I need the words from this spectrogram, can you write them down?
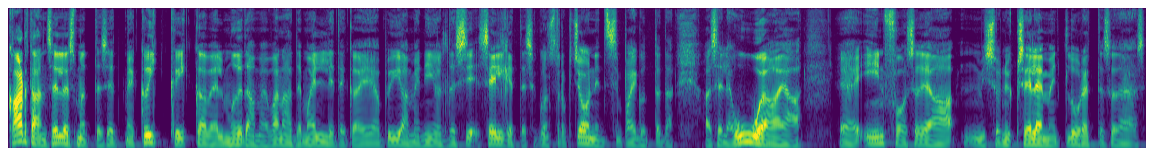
kardan selles mõttes, et me kõik ikka veel mõõdame vanade mallidega ja püüame nii-öelda selgetesse konstruktsioonidesse paigutada, aga selle uue aja eh, infosõja, mis on üks element luurete sõjas,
